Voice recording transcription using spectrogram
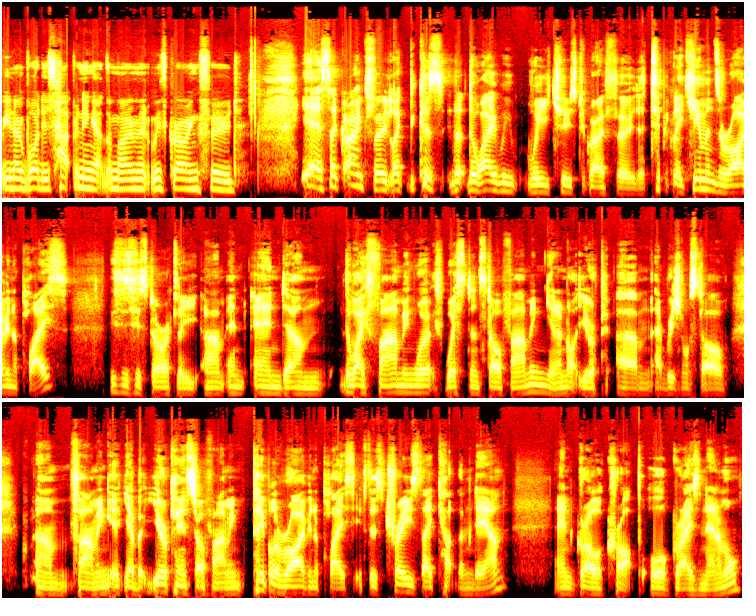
you know what is happening at the moment with growing food yeah so growing food like because the, the way we, we choose to grow food typically humans arrive in a place this is historically um, and and um, the way farming works western style farming you know not europe um, aboriginal style um, farming yeah but european style farming people arrive in a place if there's trees they cut them down and grow a crop or graze an animal.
